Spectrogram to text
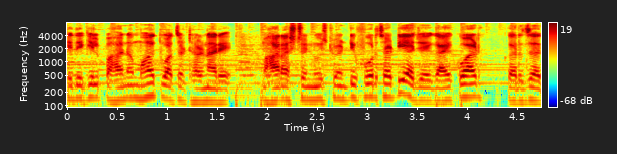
हे देखील पाहणं महत्त्वाचं ठरणार आहे. महाराष्ट्र न्यूज ट्वेंटी फोरसाठी अजय गायकवाड कर्जत.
